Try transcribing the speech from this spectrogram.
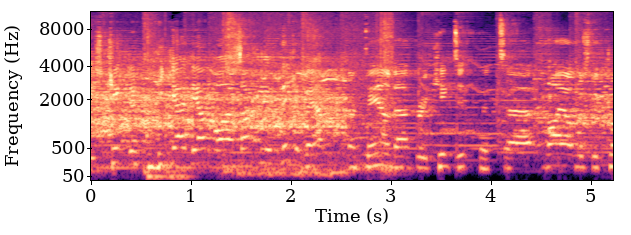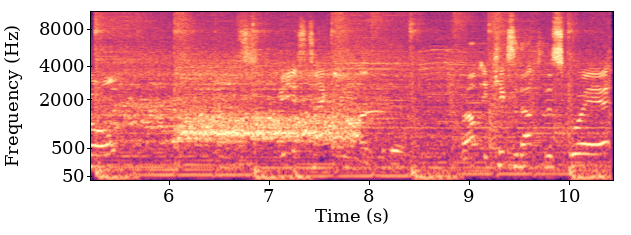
He's kicked it. He gave the umpire something to think about. Got down after he kicked it, but uh, play on was the call. He Fierce tackling. Well, he kicks it up to the square.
